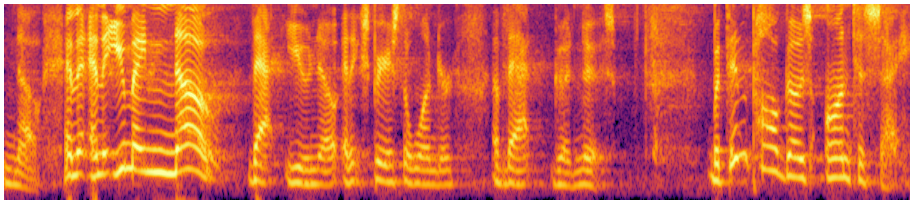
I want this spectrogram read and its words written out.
know and that, and that you may know that you know and experience the wonder of that good news. But then Paul goes on to say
